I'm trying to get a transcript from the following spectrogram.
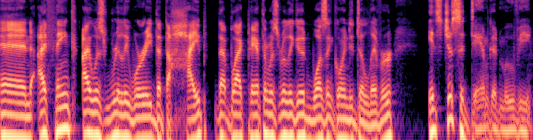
And I think I was really worried that the hype that Black Panther was really good wasn't going to deliver. It's just a damn good movie.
